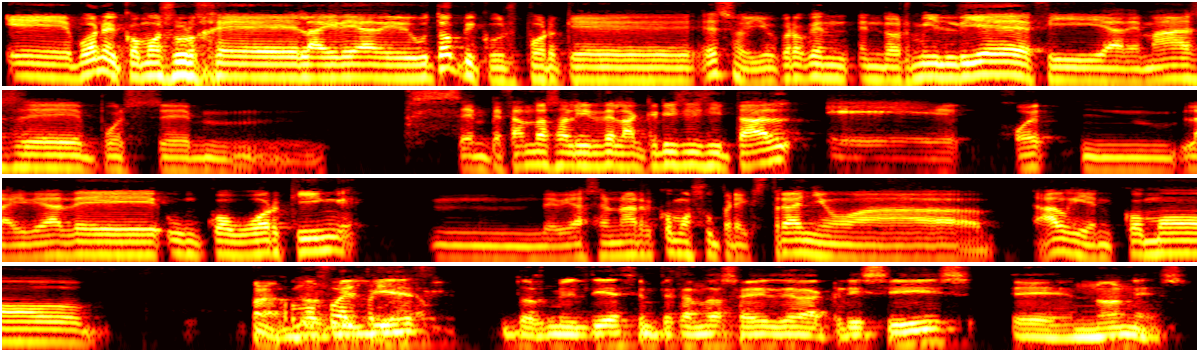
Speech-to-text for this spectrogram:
Eh, bueno, ¿y cómo surge la idea de Utopicus? Porque eso, yo creo que en, 2010 y además, eh, pues, em, pues, empezando a salir de la crisis y tal, eh, mm, la idea de un coworking mm, debía sonar como súper extraño a, alguien. ¿Cómo, bueno, ¿cómo 2010, fue el primero? 2010, empezando a salir de la crisis, nones.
